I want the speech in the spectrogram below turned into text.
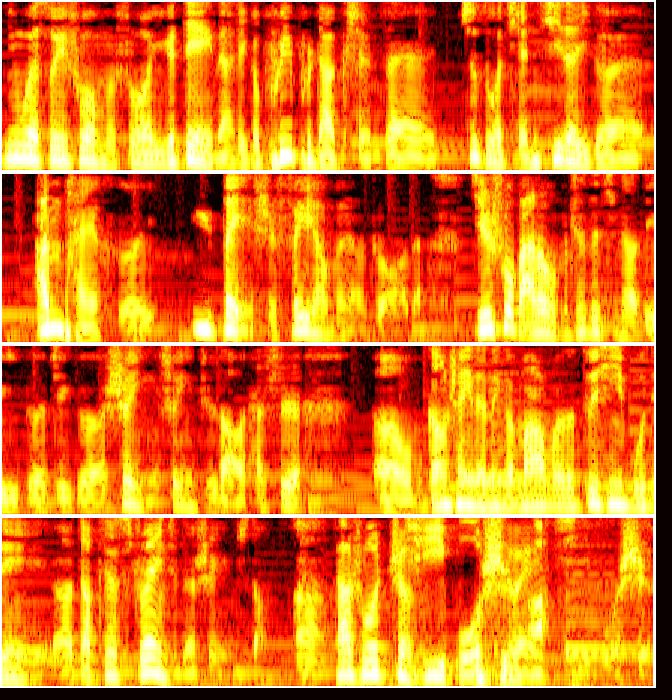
因为所以说，我们说一个电影的这个 pre-production 在制作前期的一个安排和预备是非常非常重要的。其实说白了，我们这次请到的一个这个摄影摄影指导，他是呃我们刚上映的那个 Marvel 的最新一部电影呃 Doctor Strange 的摄影指导啊。他说整奇异博士对奇异博士，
